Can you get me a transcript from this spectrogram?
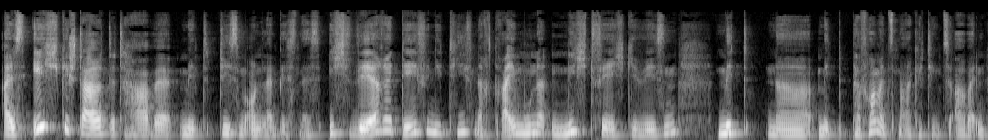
als ich gestartet habe mit diesem Online-Business, ich wäre definitiv nach drei Monaten nicht fähig gewesen, mit mit Performance Marketing zu arbeiten,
